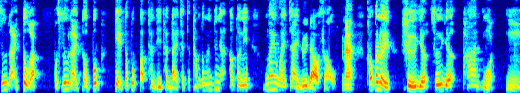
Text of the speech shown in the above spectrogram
ซื้อหลายตัวพอซื้อหลายตัวปุ๊บเกรดก็ปุ๊บปั๊บทันทีทันใดฉันจะทำตรงนั้นฉันจะเอาตัวนี้ไม่ไว้ใจด้วยดาวเสาร์ใช่ไหมเขาก็เลยซื้อเยอะซื้อเยอะพลาดหมด อืม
